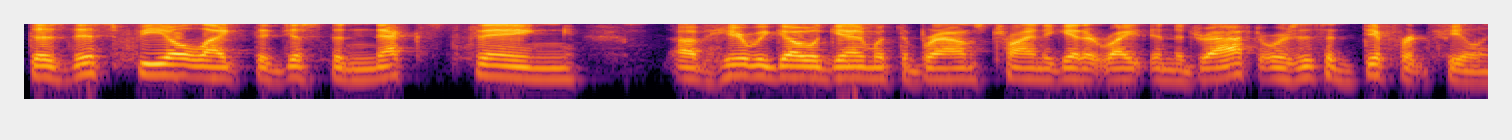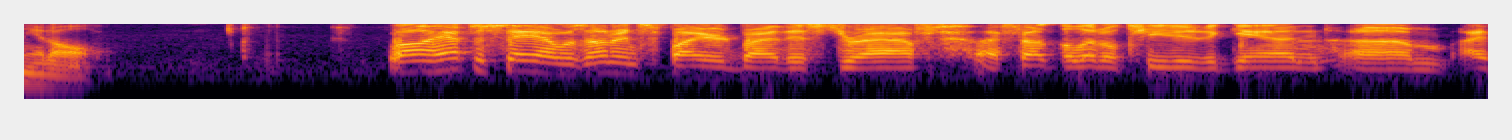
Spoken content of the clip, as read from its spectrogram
Does this feel like the just the next thing of here we go again with the Browns trying to get it right in the draft, or is this a different feeling at all? Well, I have to say I was uninspired by this draft. I felt a little cheated again. Um, I,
